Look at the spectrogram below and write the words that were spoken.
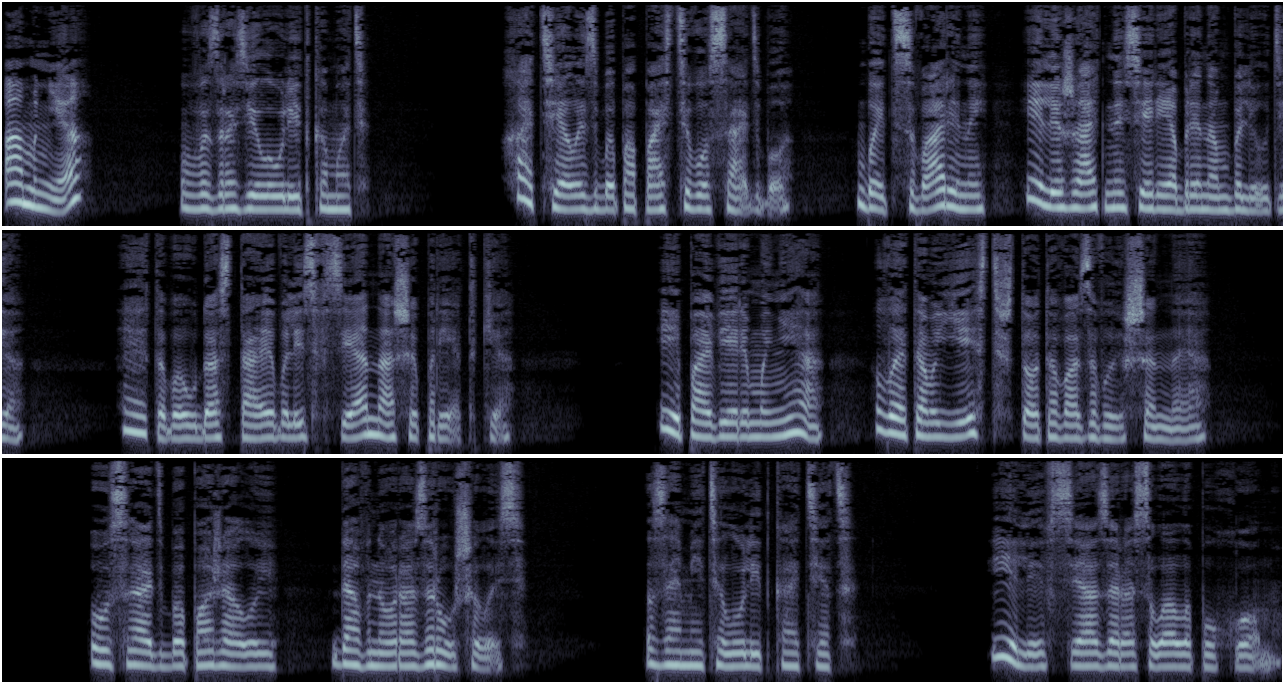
«А мне?» — возразила улитка-мать. «Хотелось бы попасть в усадьбу, быть сваренной и лежать на серебряном блюде. Этого удостаивались все наши предки. И, поверь мне, в этом есть что-то возвышенное». «Усадьба, пожалуй, давно разрушилась», — заметил улитка-отец. «Или вся заросла лопухом,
